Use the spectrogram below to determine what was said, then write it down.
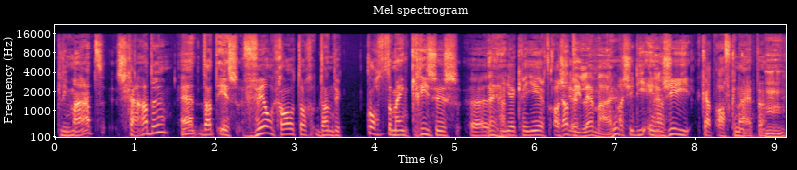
klimaatschade, hè, dat is veel groter dan de korte termijn crisis ja, die je creëert als dat je, dilemma, als je die energie gaat afknijpen.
